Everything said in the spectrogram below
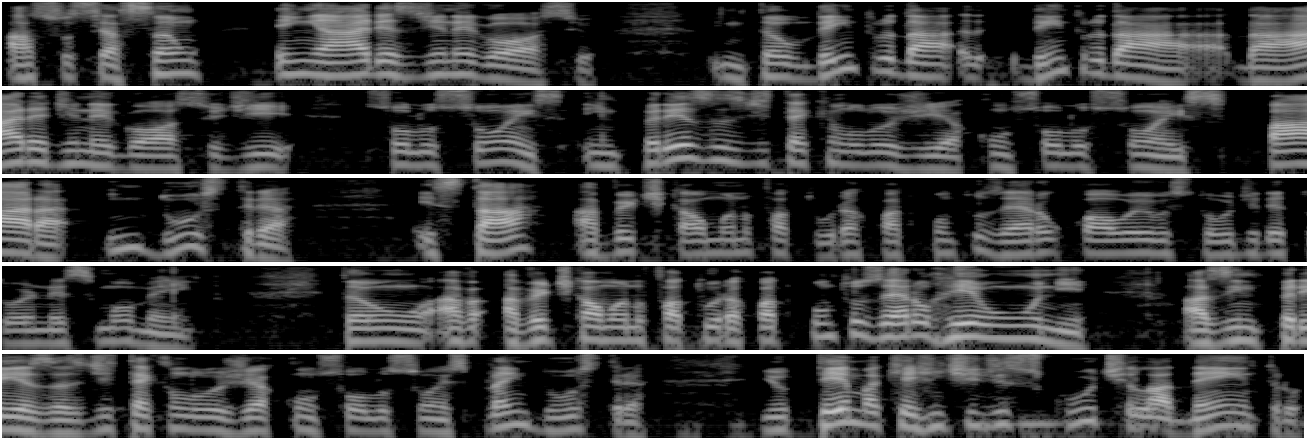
a associação em áreas de negócio. Então, dentro da, dentro da, da área de negócio de soluções, empresas de tecnologia com soluções para indústria, está a Vertical Manufatura 4.0, o qual eu estou diretor nesse momento. Então, a, a Vertical Manufatura 4.0 reúne as empresas de tecnologia com soluções para a indústria, e o tema que a gente discute lá dentro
